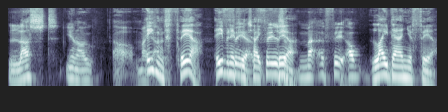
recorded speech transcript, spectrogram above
lust, you know, Oh, mate, Even fear. Even fear, if you take fear, ma- fear oh, lay down your fear.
